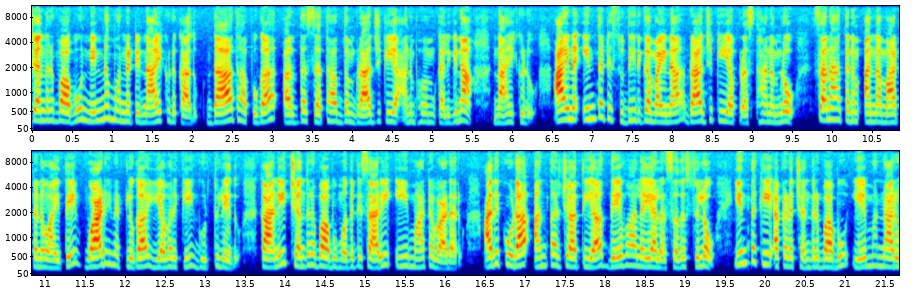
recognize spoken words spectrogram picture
చంద్రబాబు నిన్న మొన్నటి నాయకుడు కాదు. దాదాపుగా అర్ధ శతాబ్దం రాజకీయ అనుభవం కలిగిన నాయకుడు. ఆయన ఇంతటి సుదీర్ఘమైన రాజకీయ ప్రస్థానంలో సనాతనం అన్న మాటను అయితే వాడినట్లుగా ఎవరికీ గుర్తులేదు. కానీ చంద్రబాబు మొదటిసారి ఈ మాట వాడారు. అది కూడా అంతర్జాతీయ దేవాలయాల సదస్సులో. ఇంతకీ అక్కడ చంద్రబాబు ఏమన్నారు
